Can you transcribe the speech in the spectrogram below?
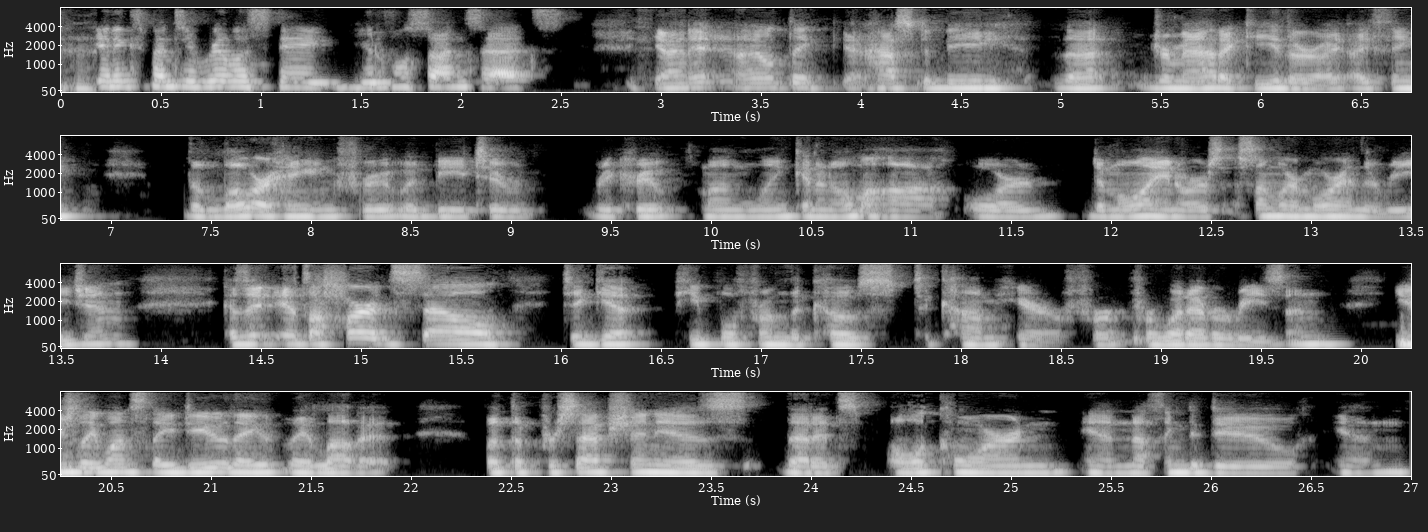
inexpensive real estate, beautiful sunsets. Yeah, and it, I don't think it has to be that dramatic either. I, I think the lower hanging fruit would be to recruit among Lincoln and Omaha or Des Moines or somewhere more in the region because it, it's a hard sell to get people from the coast to come here for, for whatever reason. Usually once they do, they, they love it. but the perception is that it's all corn and nothing to do and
